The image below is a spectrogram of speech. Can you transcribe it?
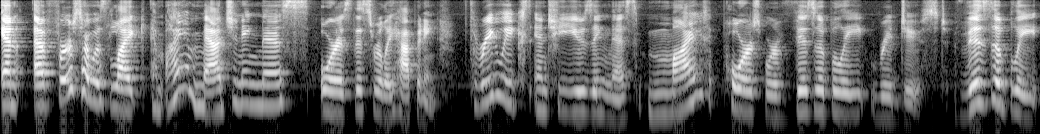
And at first I was like, am I imagining this or is this really happening? Three weeks into using this, my pores were visibly reduced, visibly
